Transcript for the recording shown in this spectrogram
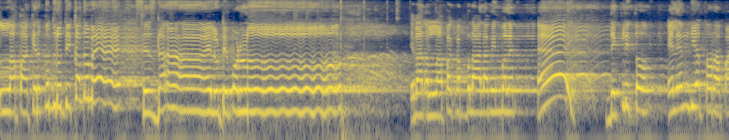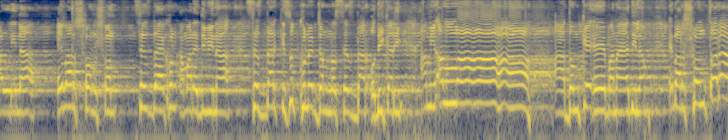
আল্লাহ পাকের কুদরতি কদমে সেজদায় লুটে পড়ল। এবার আল্লাহ পাক রব্বুল আলামিন বলেন, এই দেখলি তো, এলেম দিয়া তোরা পারলি না। এবার শোন শোন, সেজদা এখন আমারে দিবি না। সেজদার কিছুক্ষণের জন্য সেজদার অধিকারী আমি আল্লাহ আদমকে এ বানায়া দিলাম। এবার শোন তোরা,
